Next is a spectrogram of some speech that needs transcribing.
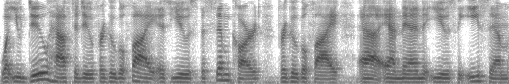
what you do have to do for Google Fi is use the SIM card for Google Fi uh, and then use the eSIM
